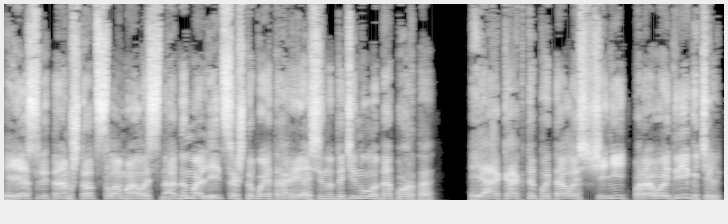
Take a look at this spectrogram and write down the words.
Если там что-то сломалось, надо молиться, чтобы эта арясина дотянула до порта. Я как-то пыталась чинить паровой двигатель,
